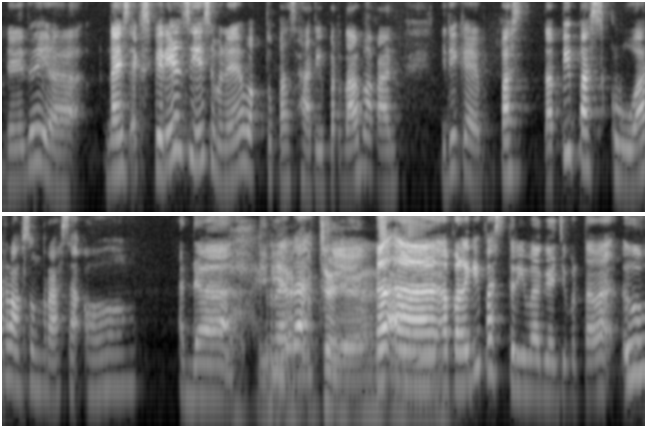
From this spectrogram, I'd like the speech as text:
Dan itu ya nice experience sih sebenarnya waktu pas hari pertama kan. Jadi kayak pas tapi pas keluar langsung ngerasa oh ada Wah, ini ya kerja ya. Heeh, apalagi pas terima gaji pertama, uh,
